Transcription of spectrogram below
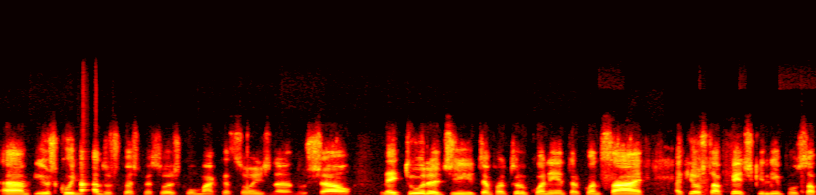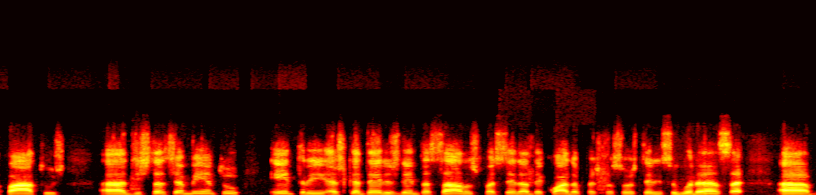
uh, e os cuidados com as pessoas, com marcações na, no chão, leitura de temperatura quando entra, quando sai, aqueles tapetes que limpam os sapatos, distanciamento entre as cadeiras dentro das salas para ser adequada para as pessoas terem segurança. Uh,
